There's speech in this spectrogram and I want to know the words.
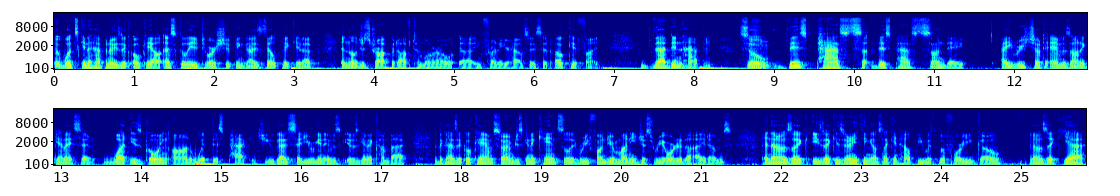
what's gonna happen? He's like, okay, I'll escalate it to our shipping guys. They'll pick it up and they'll just drop it off tomorrow uh, in front of your house. I said, okay, fine. That didn't happen. So this past this past Sunday. I reached out to Amazon again. I said, "What is going on with this package? You guys said you were gonna it was it was gonna come back." And the guy's like, "Okay, I'm sorry. I'm just gonna cancel it, refund your money, just reorder the items." And then I was like, "He's like, is there anything else I can help you with before you go?" And I was like, "Yeah.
